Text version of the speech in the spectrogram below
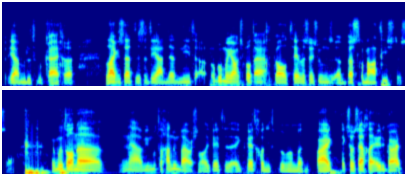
ja, minuten moet krijgen. Likeset is het ja, net niet. Aubameyang speelt eigenlijk al het hele seizoen eh, best dramatisch. Dus eh, we moeten dan. eh, nou, wie moet er gaan doen bij Arsenal? Ik weet, het- ik weet het gewoon niet op dit moment. Maar ik, ik zou zeggen, Eudegaard,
